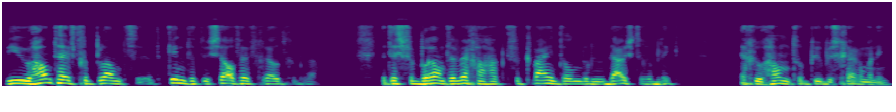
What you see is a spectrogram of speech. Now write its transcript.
die uw hand heeft geplant, het kind dat u zelf heeft grootgebracht. Het is verbrand en weggehakt, verkwijnd onder uw duistere blik. Leg uw hand op uw beschermeling.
